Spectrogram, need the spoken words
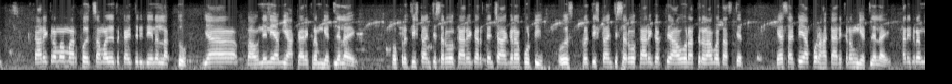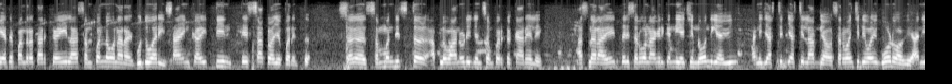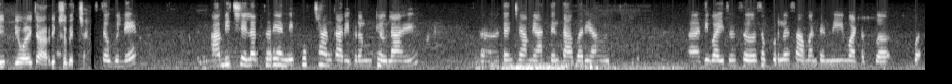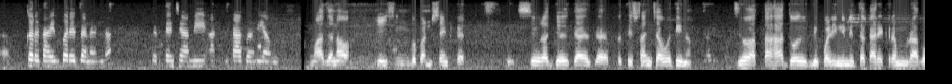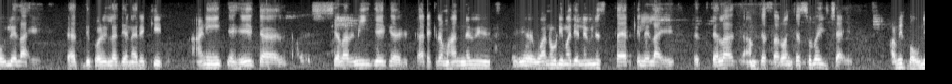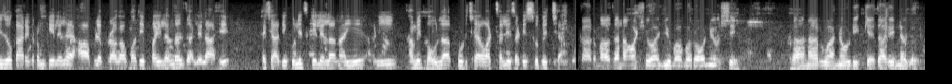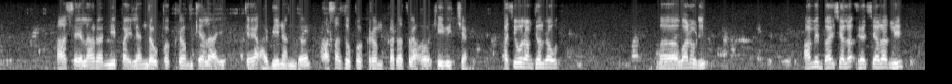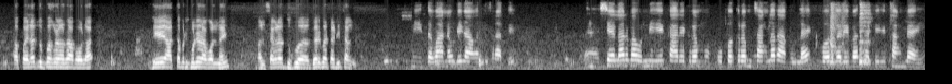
कार्यक्रमामार्फत समाजाचं काहीतरी देणं लागतो. या भावनेने आम्ही हा कार्यक्रम घेतलेला आहे. व प्रतिष्ठानचे सर्व कार्यकर्त्यांच्या आग्रहापोटी व प्रतिष्ठानचे सर्व कार्यकर्ते अहोरात्र राबत असतात. यासाठी आपण हा कार्यक्रम घेतलेला आहे. कार्यक्रम येत्या पंधरा तारखेला संपन्न होणार आहे. बुधवारी सायंकाळी तीन ते सात वाजेपर्यंत. स संबंधित स्थळ आपलं वानोडी जनसंपर्क कार्यालय असणार आहे. तरी सर्व नागरिकांनी याची नोंद घ्यावी आणि जास्तीत जास्त लाभ घ्यावा. सर्वांची दिवाळी गोड व्हावी आणि दिवाळीच्या हार्दिक शुभेच्छा. चौगुले अमित शेलारकर यांनी खूप छान कार्यक्रम ठेवला आहे. त्यांचे आम्ही अत्यंत आभारी आहोत. दिवाळीचं स- संपूर्ण सामान त्यांनी वाटप करत आहेत बऱ्याच जणांना. तर त्यांचे आम्ही अत्यंत आभारी आहोत. माझं नाव जयसिंग बबन सेंटकर शिवराज्य त्या- प्रतिष्ठानच्या वतीनं जो आता हा जो दिवाळी निमित्त कार्यक्रम राबवलेला आहे त्यात दिवाळीला देणारे किट आणि हे त्या शेलारनी जे कार्यक्रम हा नवीन वानवडीमध्ये नवीनच तयार केलेला आहे तर त्याला आमच्या सर्वांच्या शुभेच्छा आहेत. अमित भाऊनी जो कार्यक्रम केलेला आहे हा आपल्या प्रगावामध्ये पहिल्यांदाच झालेला आहे. ह्याच्या आधी कुणीच केलेला नाहीये आणि अमित भाऊला पुढच्या वाटचालीसाठी शुभेच्छा. नमस्कार माझं नाव शिवाजी बाबूराव नेवसे राहणार वानवडी केदारी नगर. हा सेलारांनी पहिल्यांदा उपक्रम केला आहे. ते अभिनंदन. असाच उपक्रम करत राहावं ही इच्छा आहे. शिव रामचंद्र राऊत वानोडी वानवडी अमित भाई शेलार शेलारनी हा पहिलाच उपक्रम राबवला. हे आतापर्यंत कोणी राबवलं नाही. आणि सगळ्या दुख गरिबासाठी चांगलं. मी इथं वानवडी गावातच राहते. शेलार भाऊंनी हे कार्यक्रम उपक्रम चांगला राबवलाय. गोरगरिबांसाठी हे चांगले आहे.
